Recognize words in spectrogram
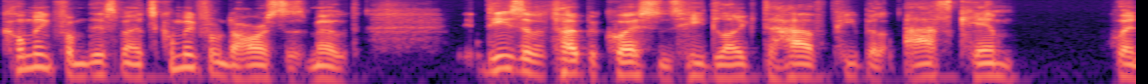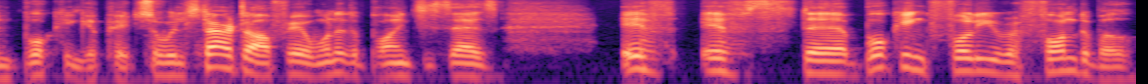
coming from this mouth, it's coming from the horse's mouth. These are the type of questions he'd like to have people ask him when booking a pitch. So we'll start off here. One of the points he says if if the booking fully refundable,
